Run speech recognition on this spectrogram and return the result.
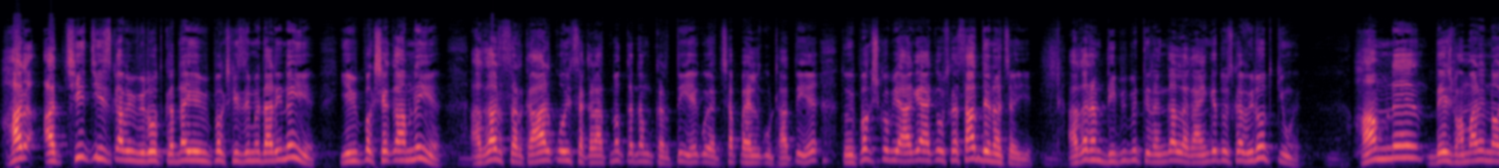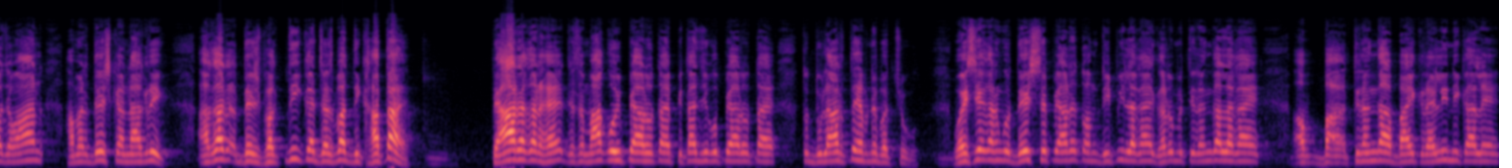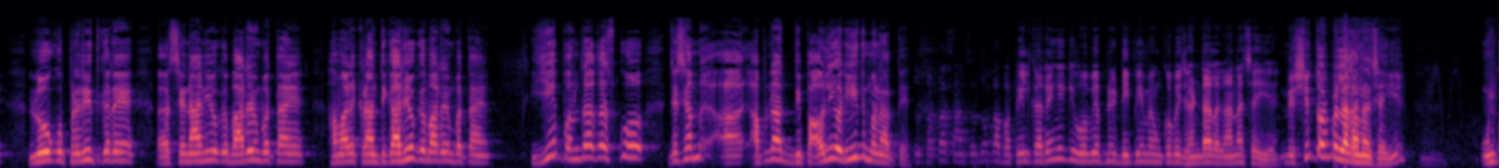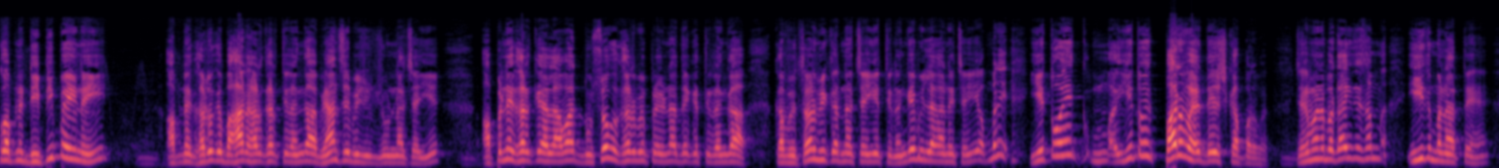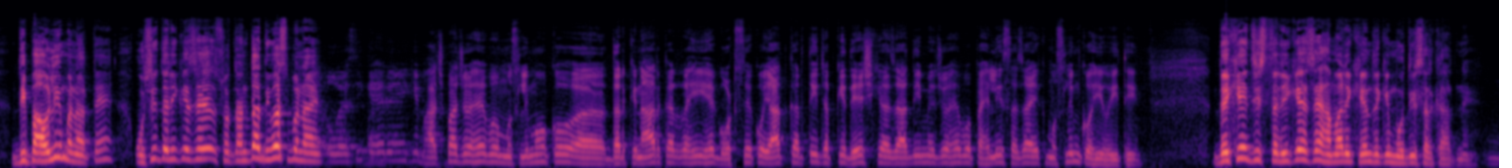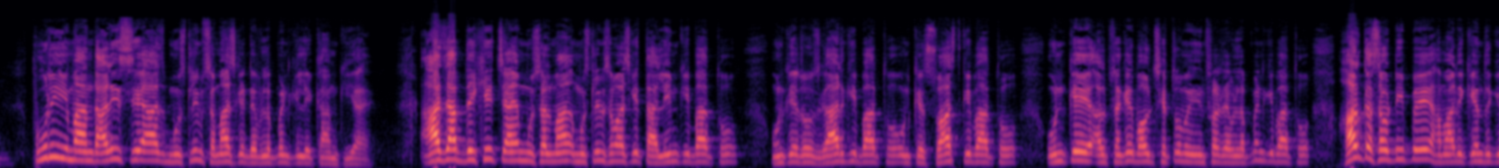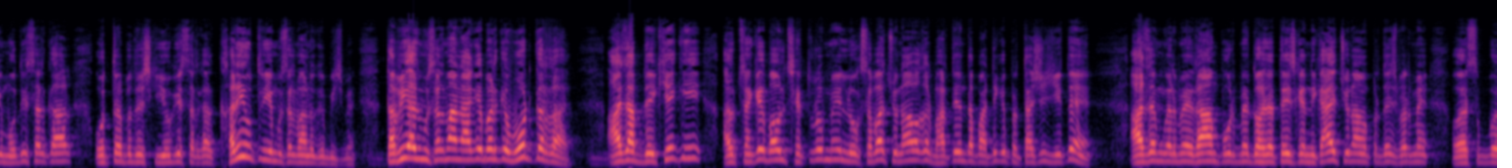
हर अच्छी चीज़ का भी विरोध करना, ये विपक्ष की ज़िम्मेदारी नहीं है, ये विपक्ष का काम नहीं है। अगर सरकार कोई सकारात्मक कदम करती है, कोई अच्छा पहल उठाती है तो विपक्ष को भी आगे आके उसका साथ देना चाहिए। अगर हम डीपी पे तिरंगा लगाएँगे तो इसका विरोध क्यों है? हमने देश, हमारे नौजवान, हमारे देश का नागरिक, अगर देशभक्ति का जज्बा दिखाता है प्यार अगर है जैसे माँ को भी प्यार होता है पिताजी को प्यार होता है तो दुलारते हैं अपने बच्चों को। वैसे अगर हमको देश से प्यार है तो हम डीपी लगाएँ घरों में तिरंगा लगाएँ अब बा, तिरंगा बाइक रैली निकालें लोगों को प्रेरित करें सेनानियों के बारे में बताएँ हमारे क्रांतिकारियों के बारे में बताएँ। ये पंद्रह अगस्त को जैसे हम अपना दीपावली और ईद मनाते हैं। तो सपा सांसदों का अपील करेंगे कि वो भी अपनी डीपी में उनको भी झंडा लगाना चाहिए? निश्चित तौर पर लगाना चाहिए। उनको अपने डीपी पे ही नहीं अपने घरों के बाहर हर घर तिरंगा अभियान से भी जुड़ना चाहिए। अपने घर के अलावा दूसरों के घर में प्रेरणा देकर तिरंगा का वितरण भी करना चाहिए तिरंगे भी लगाने चाहिए। मैंने ये तो एक ये तो एक पर्व है देश का पर्व। है जैसे मैंने बताया जैसे हम ईद मनाते हैं दीपावली मनाते हैं उसी तरीके से स्वतंत्रता दिवस बनाए वैसे कह रहे हैं कि भाजपा जो है वो मुस्लिमों को दरकिनार कर रही है गोडसे को याद करती जबकि देश की आज़ादी में जो है वो पहली सजा एक मुस्लिम को ही हुई थी। देखिए जिस तरीके से हमारी केंद्र की मोदी सरकार ने पूरी ईमानदारी से आज मुस्लिम समाज के डेवलपमेंट के लिए काम किया है आज आप देखिए, चाहे मुसलमान, मुस्लिम समाज की तालीम की बात हो, उनके रोज़गार की बात हो, उनके स्वास्थ्य की बात हो, उनके अल्पसंख्यक बहुल क्षेत्रों में इंफ्रा डेवलपमेंट की बात हो, हर कसौटी पे हमारी केंद्र की मोदी सरकार, उत्तर प्रदेश की योगी सरकार खड़ी उतरी है मुसलमानों के बीच में। तभी आज मुसलमान आगे बढ़ के वोट कर रहा है। आज आप देखिए कि अल्पसंख्यक बहुल क्षेत्रों में लोकसभा चुनाव अगर भारतीय जनता पार्टी के प्रत्याशी जीते हैं आजमगढ़ में रामपुर में 2023 के निकाय चुनाव में प्रदेश भर में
